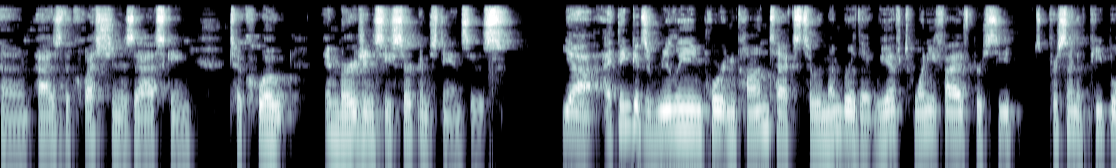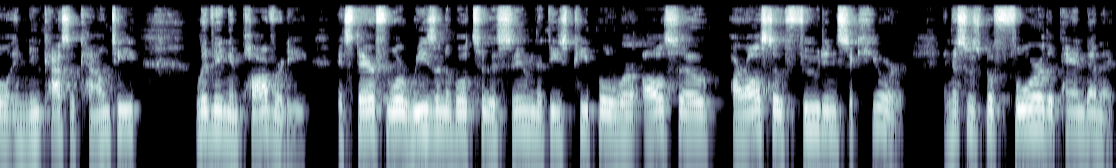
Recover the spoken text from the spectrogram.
um, as the question is asking, to quote, emergency circumstances. Yeah, I think it's really important context to remember that we have 25% of people in New Castle County living in poverty. It's therefore reasonable to assume that these people were also are also food insecure. And this was before the pandemic.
